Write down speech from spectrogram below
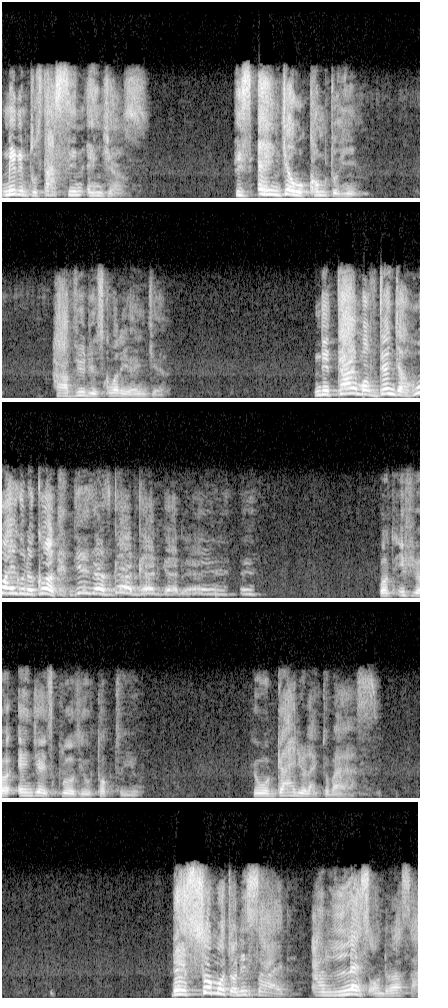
made him to start seeing angels. His angel will come to him. Have you discovered your angel? In the time of danger, who are you going to call? Jesus, God, God, God. But if your angel is close, he will talk to you. He will guide you like Tobias. There's so much on this side and less on the other side.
